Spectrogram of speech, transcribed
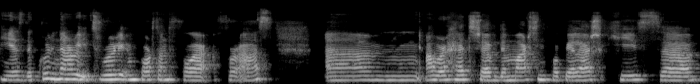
Yes, the culinary it's really important for for us. Um, our head chef, the Martin Popielash, he's uh,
